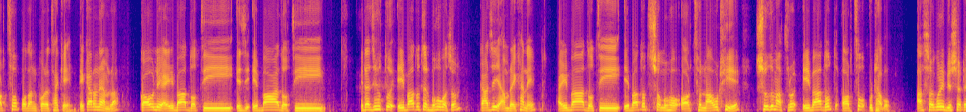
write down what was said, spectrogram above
অর্থ প্রদান করে থাকে। এ কারণে আমরা কৌলে ইবাদতি, এই যে এবাদতি এটা যেহেতু এবাদতের বহু বচন, কাজেই আমরা এখানে ইবাদতি এবাদত সমূহ অর্থ না উঠিয়ে শুধুমাত্র এবাদত অর্থ উঠাবো। আশা করি বিষয়টা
